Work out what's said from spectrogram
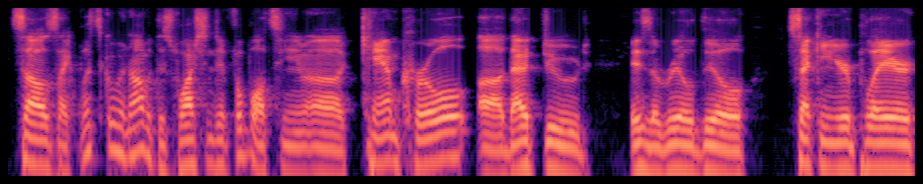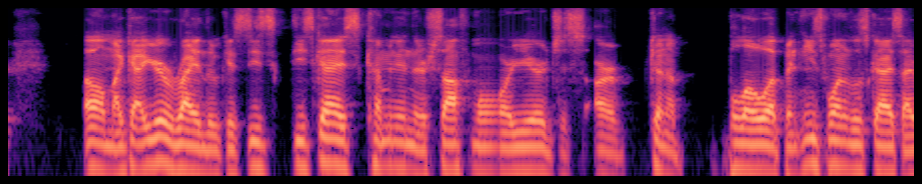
so I was like, what's going on with this Washington football team? Uh, Cam Curl, uh, that dude is a real deal. Second year player. Oh my god, you're right, Lucas. These these guys coming in their sophomore year just are gonna blow up, and he's one of those guys I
